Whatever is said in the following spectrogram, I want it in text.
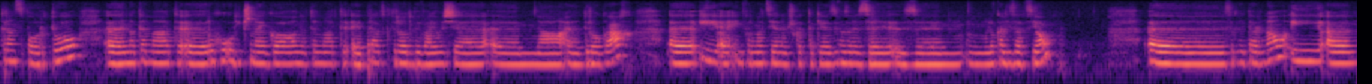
transportu, e, na temat e, ruchu ulicznego, na temat e, prac, które odbywają się na e, drogach e, i e, informacje na przykład takie związane z, z mm, lokalizacją e, satelitarną i em,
